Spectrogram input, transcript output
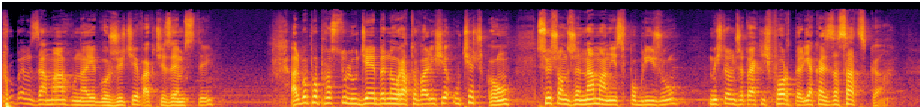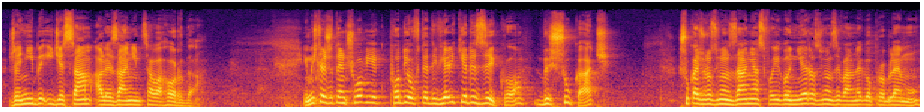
próbę zamachu na jego życie w akcie zemsty, albo po prostu ludzie będą ratowali się ucieczką, słysząc, że Naman jest w pobliżu, myśląc, że to jakiś fortel, jakaś zasadzka, że niby idzie sam, ale za nim cała horda. I myślę, że ten człowiek podjął wtedy wielkie ryzyko, by szukać szukać rozwiązania swojego nierozwiązywalnego problemu.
